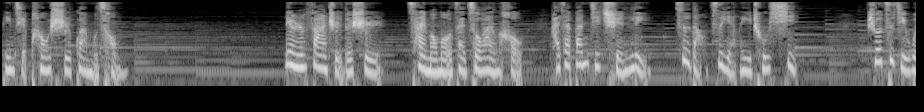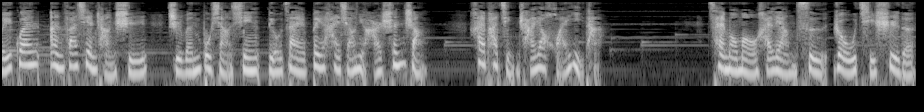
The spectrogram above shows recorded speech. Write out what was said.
并且抛尸灌木丛。令人发指的是，蔡某某在作案后，还在班级群里自导自演了一出戏，说自己围观案发现场时，指纹不小心留在被害小女孩身上，害怕警察要怀疑他。蔡某某还两次若无其事的。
